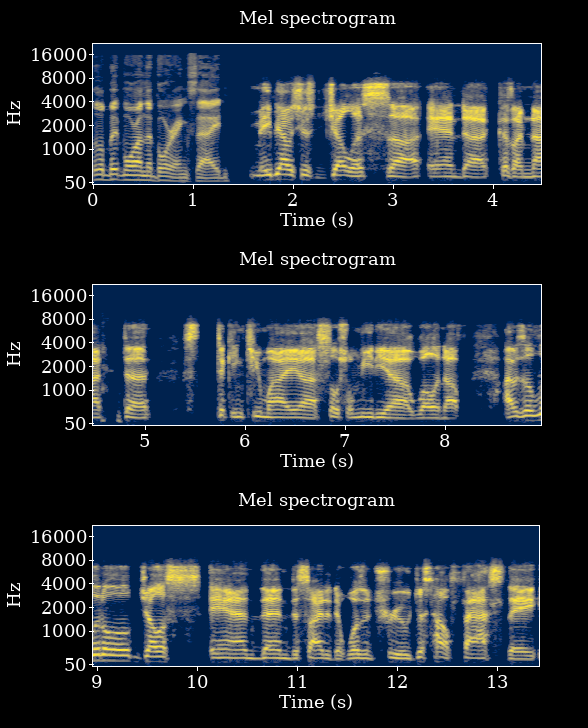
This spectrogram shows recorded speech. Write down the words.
little bit more on the boring side. maybe I was just jealous, uh, and uh because I'm not uh, sticking to my uh, social media well enough, I was a little jealous, and then decided it wasn't true. Just how fast they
